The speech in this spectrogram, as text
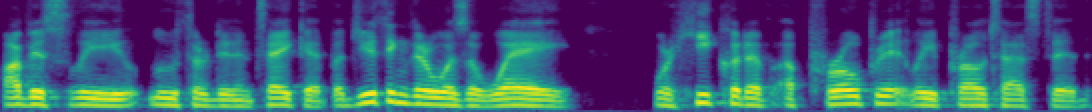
Obviously, Luther didn't take it, but do you think there was a way where he could have appropriately protested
